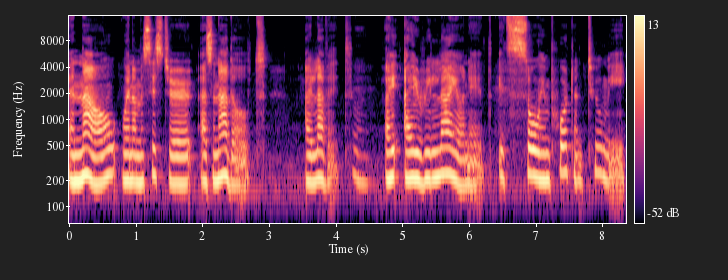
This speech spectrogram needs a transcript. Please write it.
And now when I'm a sister as an adult, I love it. Mm. I, I rely on it. It's so important to me.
